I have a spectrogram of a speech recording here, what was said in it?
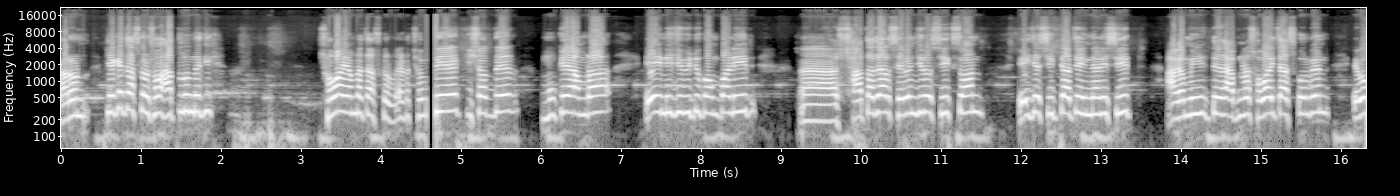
কারণ কে কে চাষ করো? সবাই হাত তুলুন দেখি। সবাই আমরা চাষ করব। একটা ছবি নিয়ে কৃষকদের মুখে আমরা এই নিজিবিটু কোম্পানির সাত হাজার সেভেন জিরো সিক্স ওয়ান এই যে সিটটা আছে ইন্দ্রাণী সিট আগামীতে আপনারা সবাই চাষ করবেন এবং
